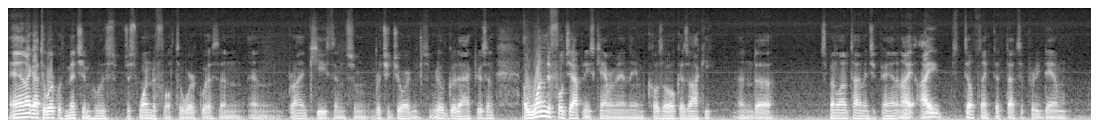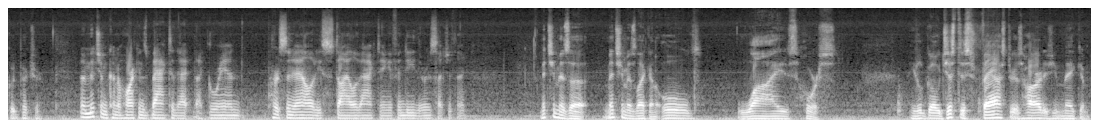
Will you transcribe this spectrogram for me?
And I got to work with Mitchum, who was just wonderful to work with, and, and Brian Keith and some Richard Jordan, some real good actors, and a wonderful Japanese cameraman named Kozo Okazaki, and uh, spent a lot of time in Japan. And I, I still think that that's a pretty damn good picture. And Mitchum kind of harkens back to that, that grand personality style of acting, if indeed there is such a thing. Mitchum is a Mitchum is like an old, wise horse. He'll go just as fast or as hard as you make him.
